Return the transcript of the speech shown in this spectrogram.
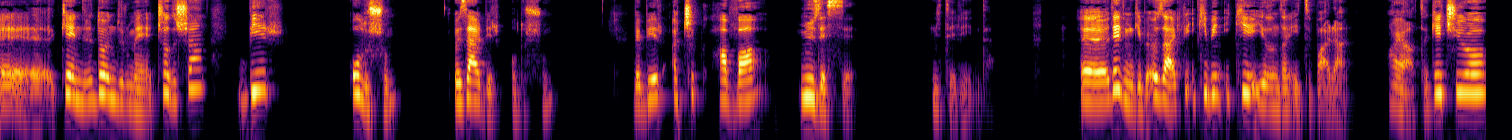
E, kendini döndürmeye çalışan bir oluşum, özel bir oluşum ve bir açık hava müzesi niteliğinde. Ee, dediğim gibi özellikle 2002 yılından itibaren hayata geçiyor.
